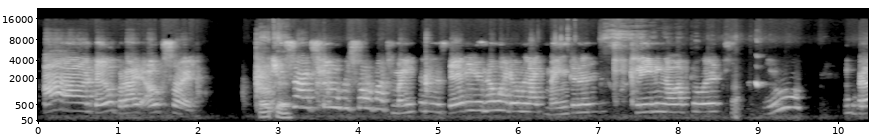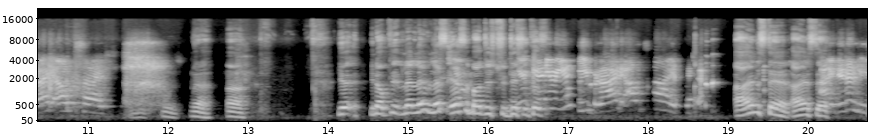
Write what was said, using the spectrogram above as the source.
Ah, they'll braai outside. Okay. Inside stove is so much maintenance. Daddy, you know I don't like maintenance. Cleaning afterwards. You you braai outside. Mm, Yeah. Uh. Yeah. You know. Let, let, let's ask about this You tradition can you, you, you braai outside. I understand. I understand. I didn't use the oven.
